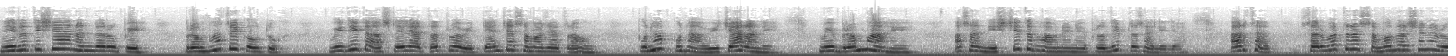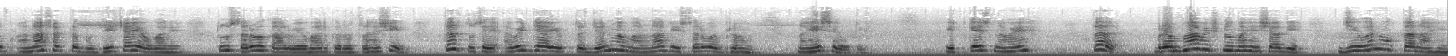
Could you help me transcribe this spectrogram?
निरतिशयानंद रूपे ब्रह्माचे कौतुक विदित असलेल्या तत्ववेत्यांच्या समाजात राहून पुन्हा पुन्हा विचाराने मी ब्रह्म आहे असा निश्चित भावनेने प्रदीप्त झालेल्या अर्थात सर्वत्र समदर्शन रूप अनासक्त बुद्धीच्या योगाने तू सर्व काल व्यवहार करत राहशील तर तुझे अविद्यायुक्त जन्म मरणादी सर्व भ्रम नाहीसे होतील इतकेच नव्हे तर ब्रह्मा विष्णू महेशादी जीवनमुक्ता नाही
